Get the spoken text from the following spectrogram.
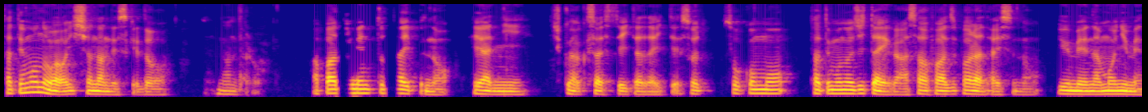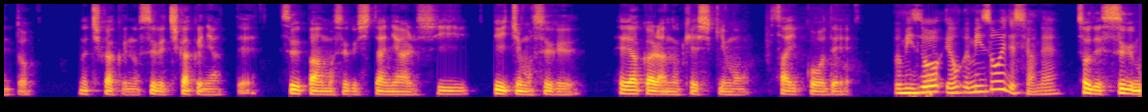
建物は一緒なんですけど、なんだろう。アパートメントタイプの部屋に宿泊させていただいて、そ、そこも建物自体がサーファーズパラダイスの有名なモニュメントの近くのすぐ近くにあって、スーパーもすぐ下にあるし、ビーチもすぐ、部屋からの景色も最高で、海沿い海沿いですよね。そうです、すぐ、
